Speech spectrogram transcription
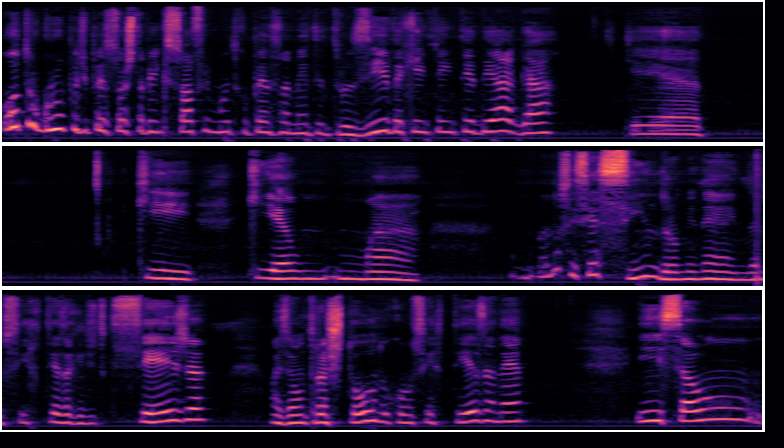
Outro grupo de pessoas também que sofre muito com pensamento intrusivo é quem tem TDAH, que é, que, que é uma. Eu não sei se é síndrome, né? Ainda com certeza acredito que seja, mas é um transtorno com certeza, né? E são.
